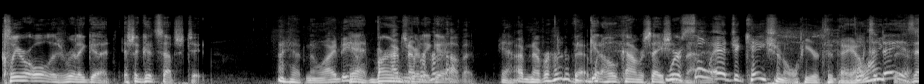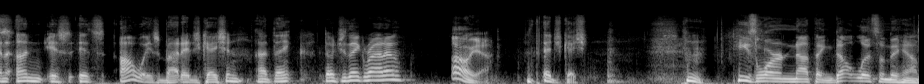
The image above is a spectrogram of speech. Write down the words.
clear oil is really good. It's a good substitute. I had no idea. Yeah, it burns I've never really heard good. of it. Yeah. I've never heard of that. Get a whole conversation. We're so it. educational here today. Well, like today this. is an un. It's, it's always about education. I think. Don't you think, Rhino? Oh yeah, education. Hmm. He's learned nothing. Don't listen to him.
